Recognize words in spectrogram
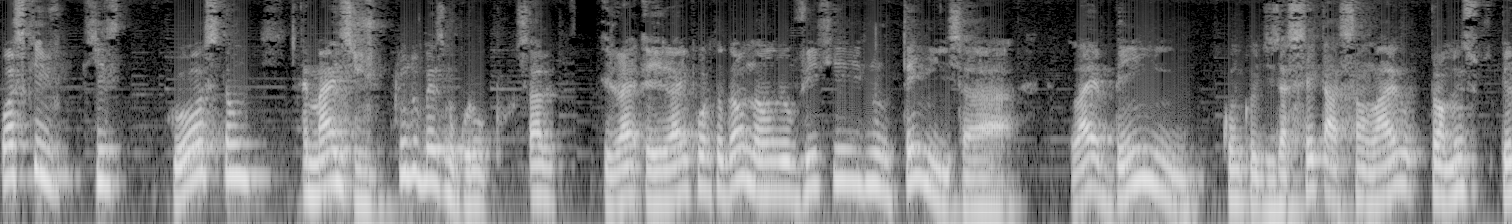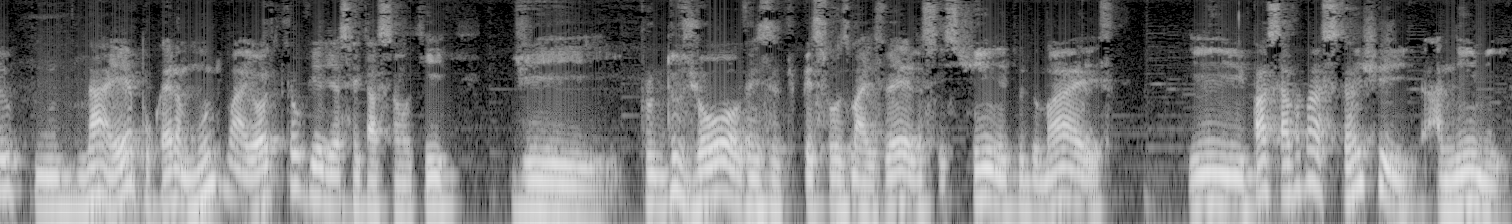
ou as que, que gostam é mais tudo mesmo grupo, sabe? E lá, e lá, em Portugal não, eu vi que não tem isso. A, lá é bem, como que eu diz, a aceitação lá, eu, pelo menos pelo, na época, era muito maior do que eu via de aceitação aqui de dos jovens, de pessoas mais velhas assistindo e tudo mais. E passava bastante anime.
